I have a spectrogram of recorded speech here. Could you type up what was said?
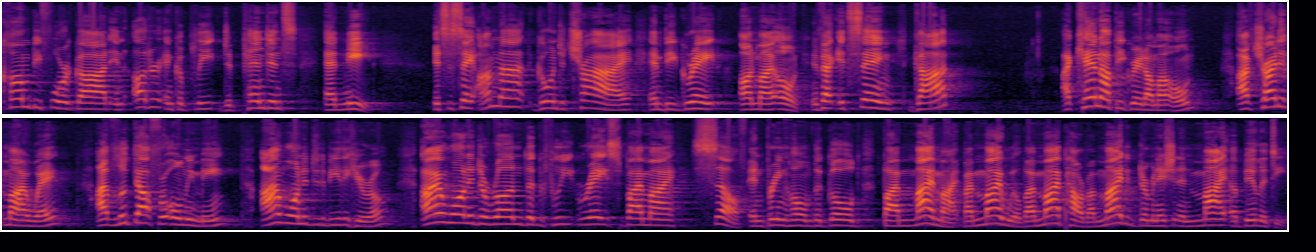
come before God in utter and complete dependence and need. It's to say, I'm not going to try and be great on my own. In fact, it's saying, God, I cannot be great on my own. I've tried it my way. I've looked out for only me. I wanted to be the hero. I wanted to run the complete race by myself and bring home the gold by my might, by my will, by my power, by my determination, and my ability.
